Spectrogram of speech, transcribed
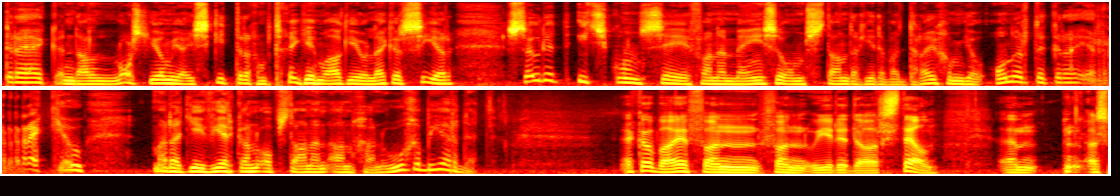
trek en dan los jy hom jy skiet terug met jy maak jou lekker seer. Sou dit iets kon sê van 'n mens se omstandighede wat dreig om jou onder te kry, rek jou, maar dat jy weer kan opstaan en aangaan. Hoe gebeur dit? Ek hou baie van van hoe jy dit daar stel. Ehm um, as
